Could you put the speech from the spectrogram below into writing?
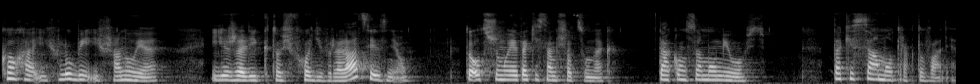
Kocha ich, lubi i szanuje i jeżeli ktoś wchodzi w relację z nią, to otrzymuje taki sam szacunek, taką samą miłość, takie samo traktowanie.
